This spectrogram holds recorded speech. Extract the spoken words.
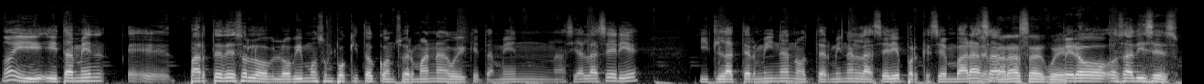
No, y, y también eh, parte de eso lo, lo vimos un poquito con su hermana, güey, que también hacía la serie. Y la terminan o terminan la serie porque se embaraza. Se embaraza, güey. Pero, o sea, dices,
